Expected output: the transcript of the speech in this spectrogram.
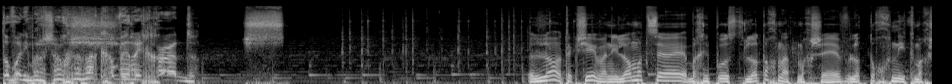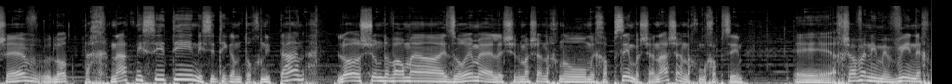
טוב, אני מרשה לך רק חבר אחד. לא, תקשיב, אני לא מוצא בחיפוש לא תוכנת מחשב, לא תוכנית מחשב, לא תכנת ניסיתי, ניסיתי גם תוכניתן, לא שום דבר מהאזורים האלה של מה שאנחנו מחפשים, בשנה שאנחנו מחפשים. אה, עכשיו אני מבין איך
